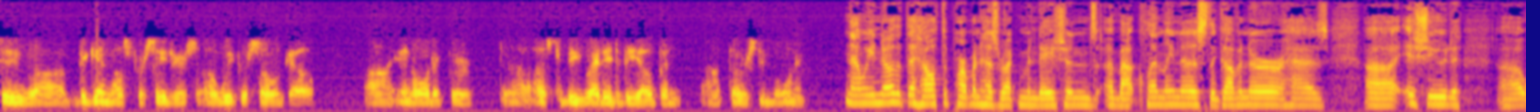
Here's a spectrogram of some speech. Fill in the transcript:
to uh, begin those procedures a week or so ago uh, in order for uh, us to be ready to be open uh, Thursday morning. Now, we know that the health department has recommendations about cleanliness. The governor has uh, issued uh,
